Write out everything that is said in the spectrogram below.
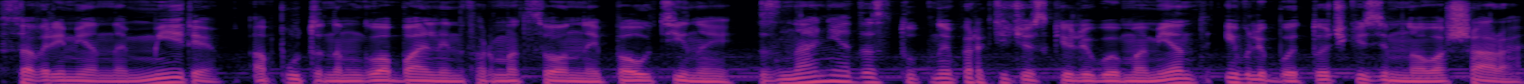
В современном мире, опутанном глобальной информационной паутиной, знания доступны практически в любой момент и в любой точке земного шара.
